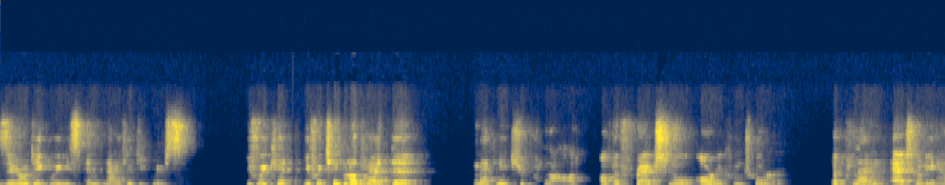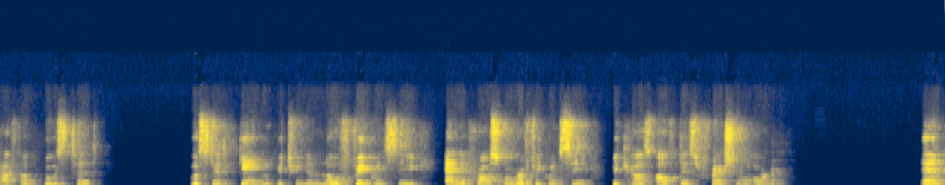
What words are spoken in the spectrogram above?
zero degrees and 90 degrees. If we can, if we take a look at the magnitude plot of the fractional order controller, the plan actually have a boosted, boosted gain between the low frequency and the crossover frequency because of this fractional order. Then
